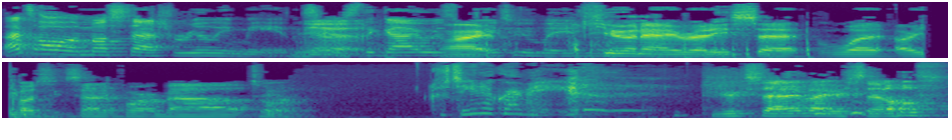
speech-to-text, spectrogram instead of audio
That's all a mustache really means. Yeah. The guy was All way right. too lazy. Q and A. Ready, set. What are you most excited for about tour? Christina Grimmie. You're excited about yourself?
